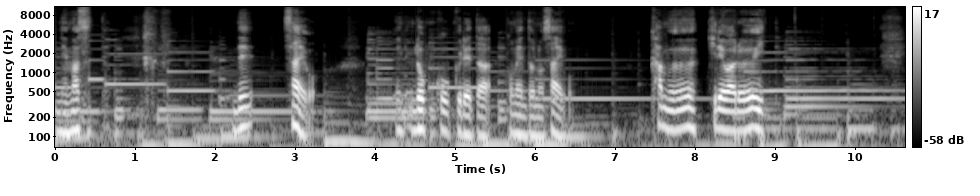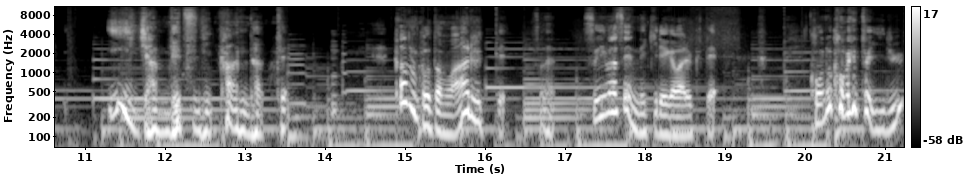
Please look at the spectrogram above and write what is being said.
寝ますって。で、最後。6個くれたコメントの最後。噛む、キレ悪いって。いいじゃん、別に噛んだって。噛むこともあるって。すいませんね、キレが悪くて。このコメントいる？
